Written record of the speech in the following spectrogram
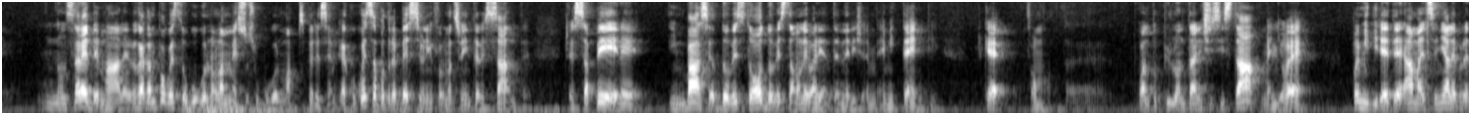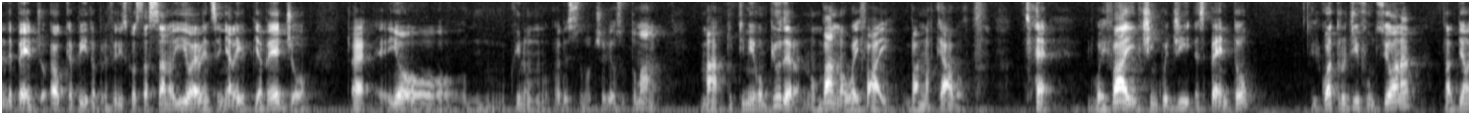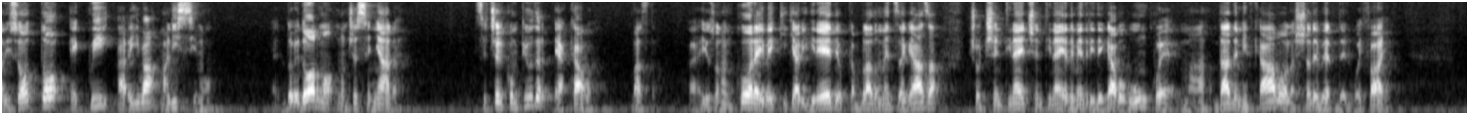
non sarebbe male. Guarda un po' questo Google non l'ha messo su Google Maps, per esempio. Ecco, questa potrebbe essere un'informazione interessante, cioè sapere in base a dove sto, dove stanno le varie antenne emittenti, perché insomma, eh, quanto più lontani ci si sta, meglio è. Poi mi direte, ah ma il segnale prende peggio. Eh, ho capito, preferisco sta sano io e avere un segnale che pia peggio cioè, eh, io mm, qui non, adesso non ce li ho sotto mano, ma tutti i miei computer non vanno a wifi, vanno a cavo. cioè, il wifi, il 5G è spento, il 4G funziona, sta al piano di sotto e qui arriva malissimo. Eh, dove dormo non c'è segnale. Se c'è il computer è a cavo, basta. Eh, io sono ancora ai vecchi chiavi di rete, ho cablato mezza casa ho centinaia e centinaia di metri di cavo ovunque, ma datemi il cavo, lasciate perdere il wifi.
